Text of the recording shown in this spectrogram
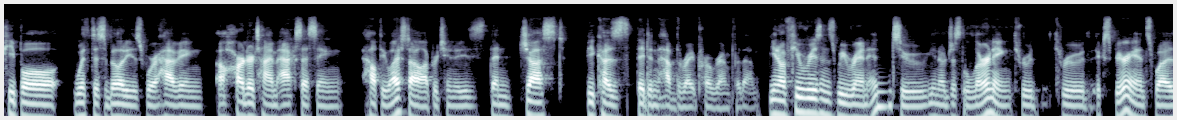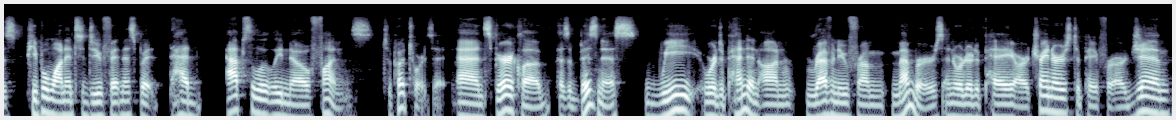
people with disabilities were having a harder time accessing healthy lifestyle opportunities than just because they didn't have the right program for them you know a few reasons we ran into you know just learning through through experience was people wanted to do fitness but had absolutely no funds to put towards it and spirit club as a business we were dependent on revenue from members in order to pay our trainers to pay for our gym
